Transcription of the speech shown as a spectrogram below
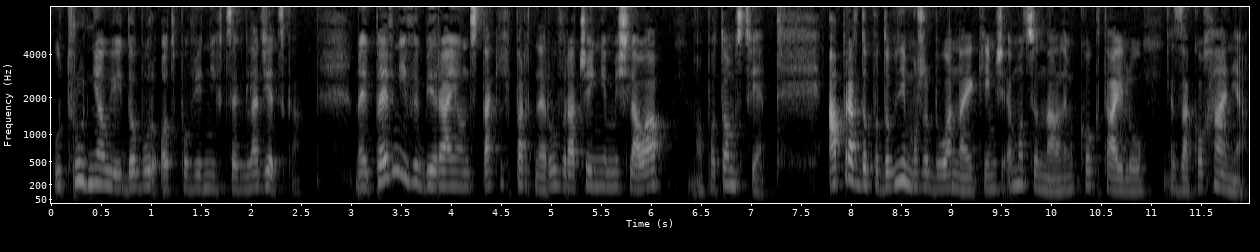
utrudniał jej dobór odpowiednich cech dla dziecka. Najpewniej wybierając takich partnerów raczej nie myślała o potomstwie, a prawdopodobnie może była na jakimś emocjonalnym koktajlu zakochania.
